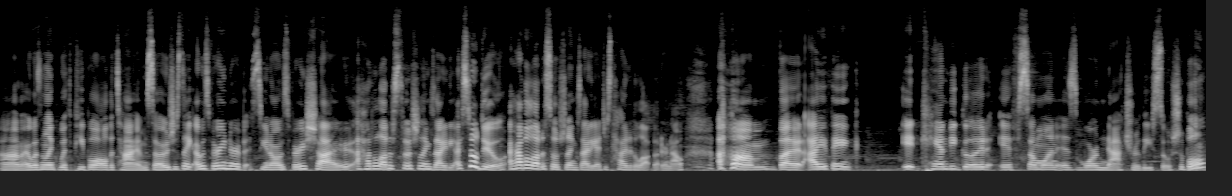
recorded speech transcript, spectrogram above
Um, I wasn't like with people all the time. So I was just like I was very nervous, you know. I was very shy. I had a lot of social anxiety. I still do. I have a lot of social anxiety. I just hide it a lot better now. Um, but I think it can be good if someone is more naturally sociable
